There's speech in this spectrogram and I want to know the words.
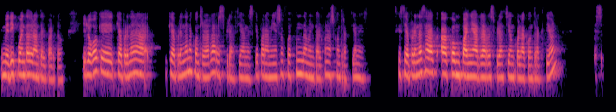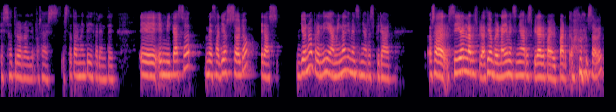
y me di cuenta durante el parto. Y luego que, que aprendan a que aprendan a controlar la respiración. Es que para mí eso fue fundamental con las contracciones. Es que si aprendas a, acompañar la respiración con la contracción, es, otro rollo, o sea, es, totalmente diferente. Eh, en mi caso, me salió solo, eras, yo no aprendí, a mí nadie me enseñó a respirar. O sea, sí en la respiración, pero nadie me enseñó a respirar para el parto, ¿sabes?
